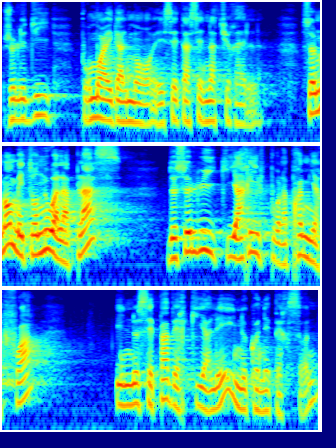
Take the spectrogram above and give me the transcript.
Je le dis pour moi également, et c'est assez naturel. Seulement, mettons-nous à la place de celui qui arrive pour la première fois, il ne sait pas vers qui aller, il ne connaît personne.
